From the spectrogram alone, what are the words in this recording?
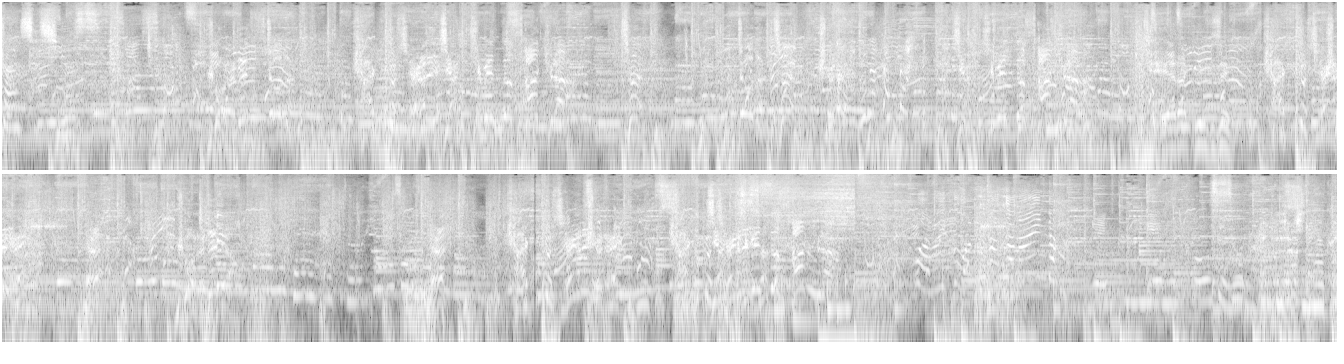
感謝します覚悟しやがれ。ジャッジメントサークラーきながら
